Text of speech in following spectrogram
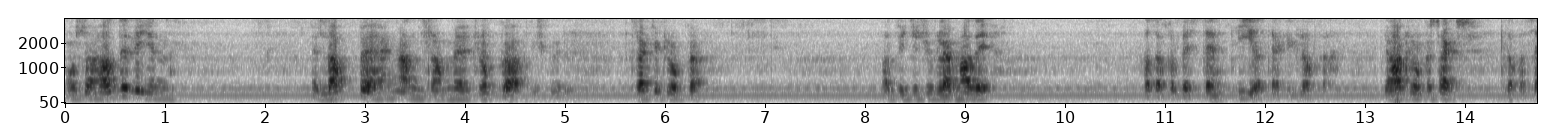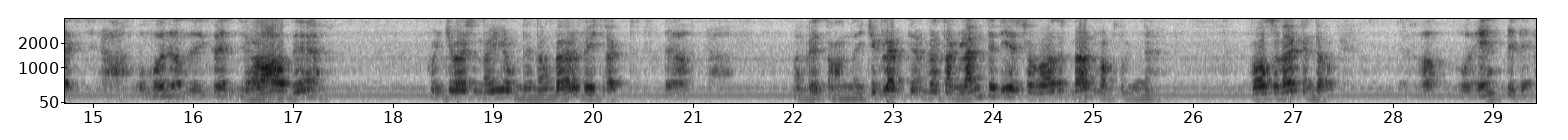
Og så hadde vi en, en lappe hengende framme klokka. At vi skulle trekke klokka. At vi ikke skulle glemme det. Hadde dere bestemt tid å trekke klokka? Ja, klokka seks. Klokka seks? Ja. Om morgenen eller kveld? Ja, det kunne ikke være så nøye om det når bare ble trukket. Ja. Men vet han ikke glemte, hvis han glemte det, så var det snart man kunne vase vekk en dag. Ja, Og hente det?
